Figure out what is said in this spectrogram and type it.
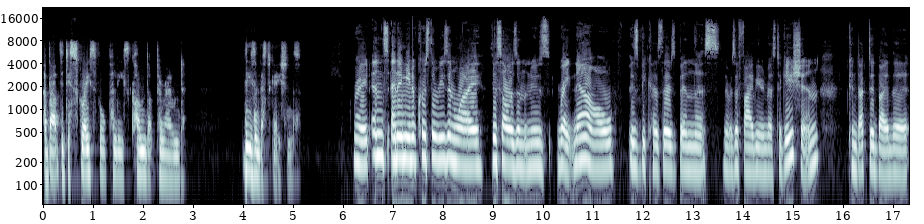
about the disgraceful police conduct around these investigations. Right. And and I mean of course the reason why this all is in the news right now is because there's been this there was a 5-year investigation conducted by the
